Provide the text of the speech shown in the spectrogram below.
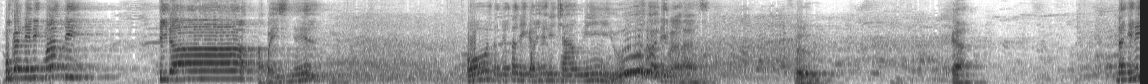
Bukan dinikmati. Tidak. Apa isinya ya? Oh, ternyata nikahnya di Cami. Uh, dibahas. Uh. Ya, Nah ini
